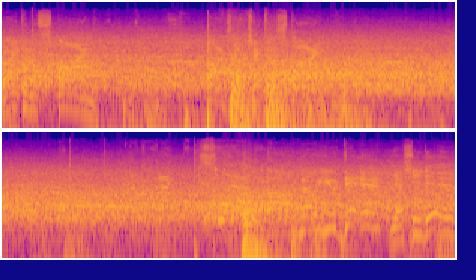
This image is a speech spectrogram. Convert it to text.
Right to the spine. Oh, drop kick to the spine. Slap. Oh, no, you didn't. Yes, she did.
